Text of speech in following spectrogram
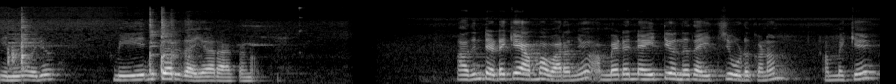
ഇനി ഒരു മീൻ കറി തയ്യാറാക്കണം. അതിന്റെ ഇടയ്ക്ക് അമ്മ പറഞ്ഞു അമ്മയുടെ നൈറ്റി ഒന്ന് തയ്ച്ച് കൊടുക്കണം. അമ്മയ്ക്ക്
